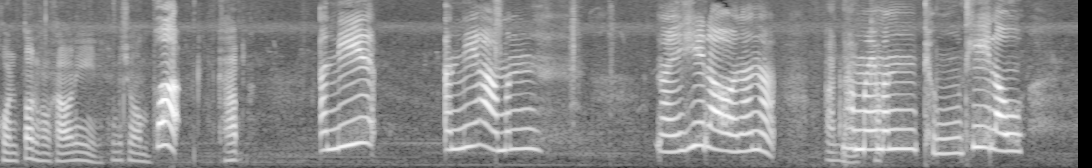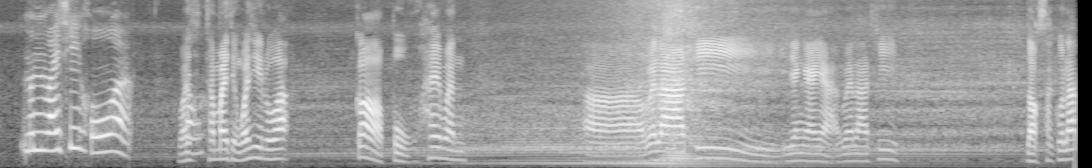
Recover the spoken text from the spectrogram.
โคนต้นของเขานี่ท่านผู้ชมเพราะครับ อันนี้ อันนี้อะมันไหนที่เราอันนั้นอะอันไหนทำไมครับมันถึงที่เรา มันไว้ที่โคอะ ไว้เอา ทำไมถึงไว้ที่รั้วก็ปลูกให้มันอ่าเวลาที่ยังไงอะเวลาที่ดอกซากุระ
